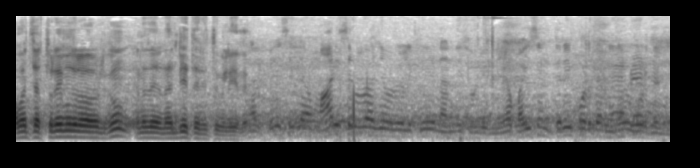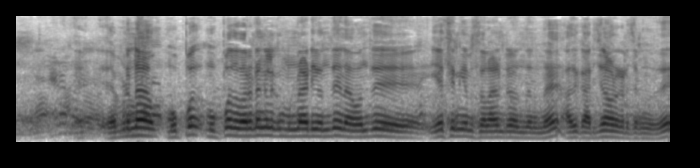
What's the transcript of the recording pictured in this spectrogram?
அமைச்சர் துணை முதல்வருக்கும் எனது நன்றியை தெரிவித்துக் கொள்கிறேன். எப்படின்னா முப்பது முப்பது வருடங்களுக்கு முன்னாடி வந்து நான் வந்து ஏசியன் கேம்ஸ் விளாண்டு வந்திருந்தேன். அதுக்கு அர்ஜுனாவோட கிடச்சிருந்தது.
